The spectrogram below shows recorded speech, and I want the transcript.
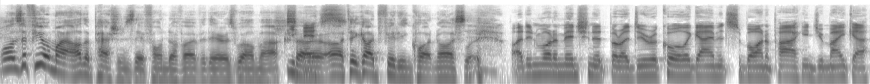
Well, there's a few of my other passions they're fond of over there as well, Mark. So Yes. I think I'd fit in quite nicely. I didn't want to mention it, but I do recall a game at Sabina Park in Jamaica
